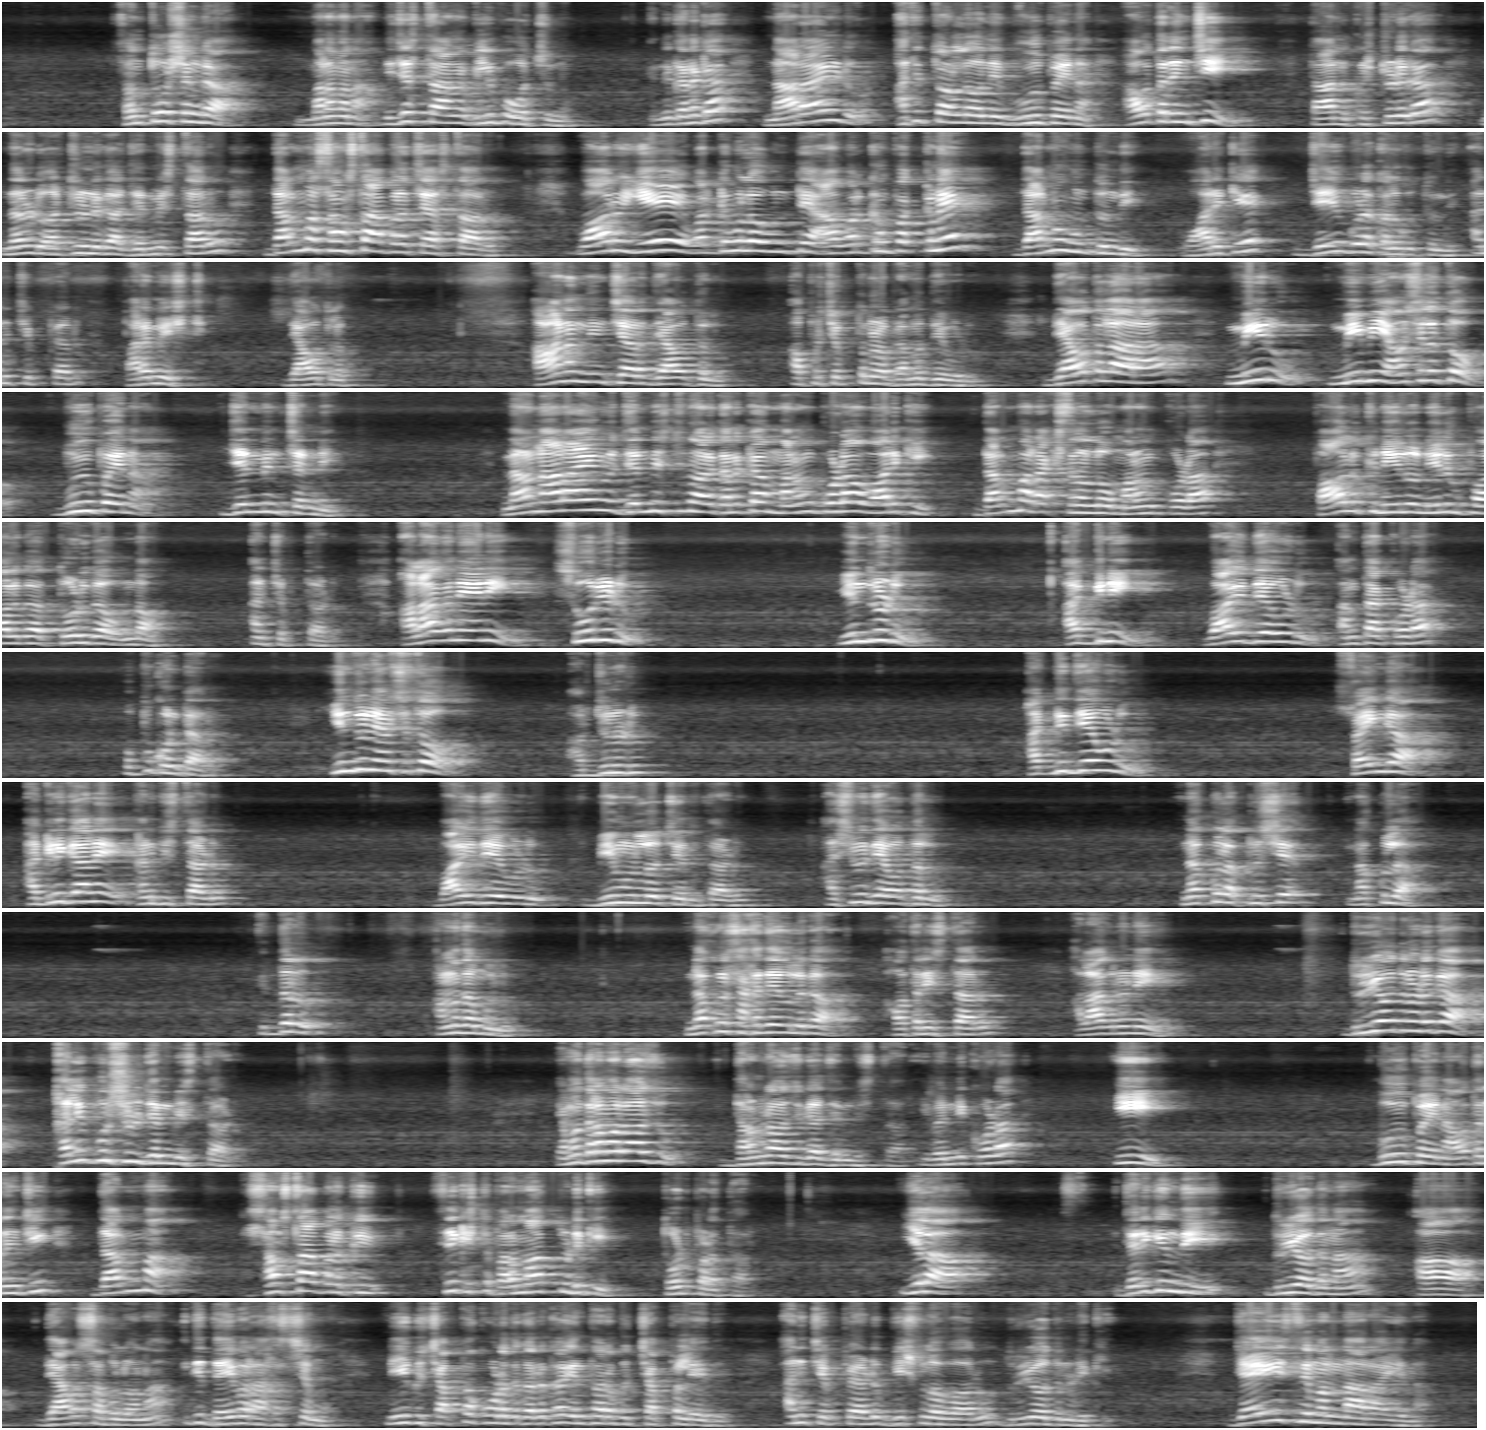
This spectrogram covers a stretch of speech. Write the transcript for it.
సంతోషంగా మన మన నిజస్థానం వెళ్ళిపోవచ్చును. ఎందుకనగా నారాయణుడు అతి త్వరలోని భూమిపైన అవతరించి తాను కృష్ణుడిగా నరుడు అర్జునుడిగా జన్మిస్తారు ధర్మ సంస్థాపన చేస్తారు. వారు ఏ వర్గంలో ఉంటే ఆ వర్గం పక్కనే ధర్మం ఉంటుంది. వారికే జయం కూడా కలుగుతుంది అని చెప్పాడు పరమేష్టి. దేవతలకు ఆనందించారు దేవతలు. అప్పుడు చెప్తున్నాడు బ్రహ్మదేవుడు దేవతలారా మీరు మీ మీ అంశలతో భూమిపైన జన్మించండి. నరనారాయణులు జన్మిస్తున్నారు కనుక మనం కూడా వారికి ధర్మ రక్షణలో మనం కూడా పాలుకి నీళ్ళు నీళ్ళకు పాలుగా తోడుగా ఉందాం అని చెప్తాడు. అలాగనే అని సూర్యుడు ఇంద్రుడు అగ్ని వాయుదేవుడు అంతా కూడా ఒప్పుకుంటారు. ఇంద్రుని అంశతో అర్జునుడు అగ్నిదేవుడు స్వయంగా అగ్నిగానే కనిపిస్తాడు. వాయుదేవుడు భీముల్లో చేరుతాడు. అశ్విని దేవతలు నకుల కృషి నకుల ఇద్దరు అన్నదమ్ములు నకుల సహదేవులుగా అవతరిస్తారు. అలాగనే దుర్యోధనుడుగా కలిపురుషుడు జన్మిస్తాడు. యమధర్మరాజు ధర్మరాజుగా జన్మిస్తారు. ఇవన్నీ కూడా ఈ భూమిపైన అవతరించి ధర్మ సంస్థాపనకి శ్రీకృష్ణ పరమాత్ముడికి తోడ్పడతారు. ఇలా జరిగింది దుర్యోధన ఆ దేవసభలోన. ఇది దైవ రహస్యము. నీకు చెప్పకూడదు కనుక ఇంతవరకు చెప్పలేదు అని చెప్పాడు భీష్ముల వారు దుర్యోధనుడికి. జై శ్రీమన్నారాయణ.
